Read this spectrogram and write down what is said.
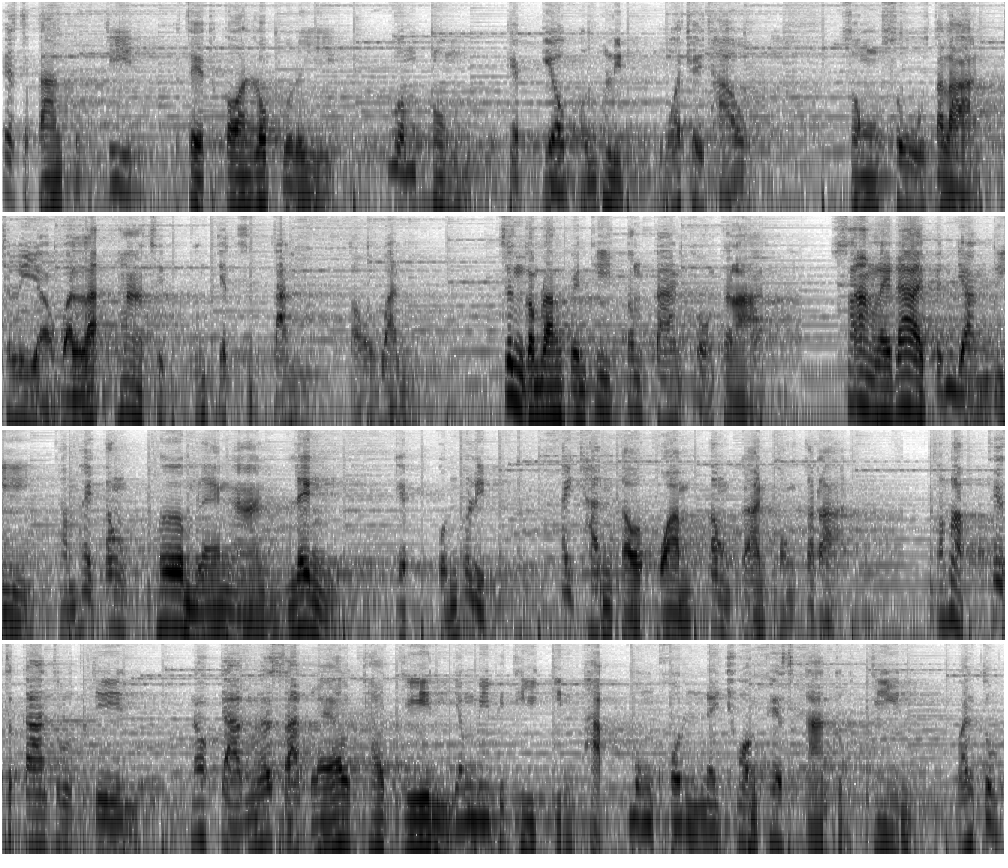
เทศกาลตรุษจีนเกษตรกรลบบุรีรวมกลุ่มเก็บเกี่ยวผลผลิตหัวไชเท้า ส่งสู่ตลาดเฉลี่ยวันละ 50-70 ตันต่อวัน ซึ่งกำลังเป็นที่ต้องการของตลาด สร้างรายได้เป็นอย่างดีทำให้ต้องเพิ่มแรงงานเร่ง เก็บผลผลิตให้ทันต่อความต้องการของตลาดสำหรับเทศกาลตรุษจีน นอกจากเนื้อสัตว์แล้วชาวจีนยังมีพิธีกินผักมงคลในช่วงเทศกาลตรุษจีน วันตรุษ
